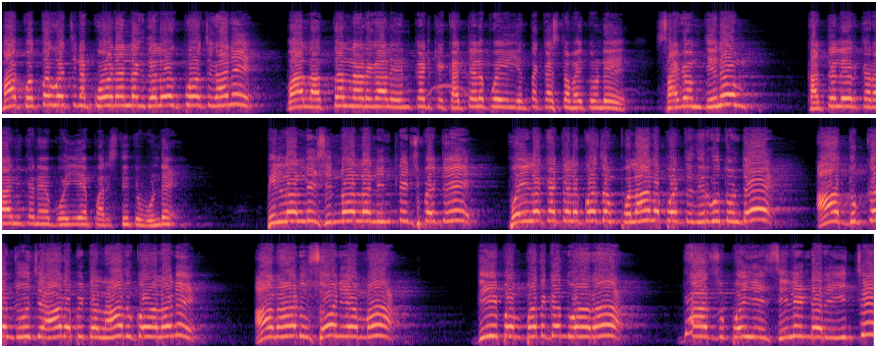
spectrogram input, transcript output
మా కొత్తగా వచ్చిన కోడళ్ళకి తెలియకపోవచ్చు కానీ వాళ్ళ అత్తల్ని అడగాలి వెనకటికి కట్టెల పోయి ఎంత కష్టమవుతుండే సగం దినం కట్టెలేరకరానికనే పోయే పరిస్థితి ఉండే. పిల్లల్ని చిన్నోళ్ళని ఇంట్లిడిచిపెట్టి పొయ్యిల కట్టెల కోసం పొలాల పట్టు తిరుగుతుంటే ఆ దుఃఖం చూసి ఆడబిడ్డలను ఆదుకోవాలని ఆనాడు సోనియమ్మ దీపం పథకం ద్వారా గ్యాస్ పొయ్యి సిలిండర్ ఇచ్చి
